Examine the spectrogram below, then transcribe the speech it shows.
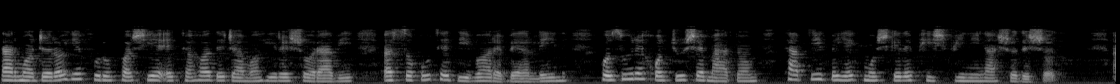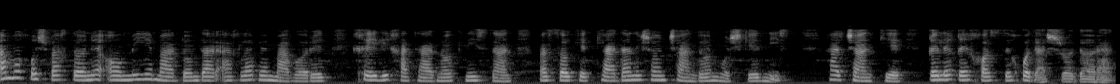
در ماجرای فروپاشی اتحاد جماهیر شوروی و سقوط دیوار برلین حضور خودجوش مردم تبدیل به یک مشکل پیش بینی نشده شد. اما خوشبختانه عامه مردم در اغلب موارد خیلی خطرناک نیستند و ساکت کردنشان چندان مشکل نیست هرچند که قلق خاص خودش را دارد.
